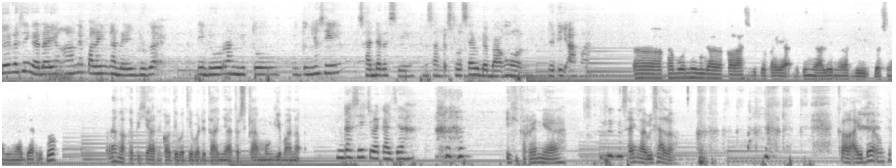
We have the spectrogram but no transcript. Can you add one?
Ya udah sih nggak ada yang aneh. Paling ada yang juga tiduran gitu. Untungnya sih sadar sih. Sampai selesai udah bangun. Jadi aman. Eh, kamu ninggal kelas gitu kayak ditinggalin lagi dosen lagi ngajar. Itu pernah nggak kepikiran kalau tiba-tiba ditanya terus kamu gimana enggak sih cuek aja ih keren ya saya nggak bisa loh kalau Aida mungkin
